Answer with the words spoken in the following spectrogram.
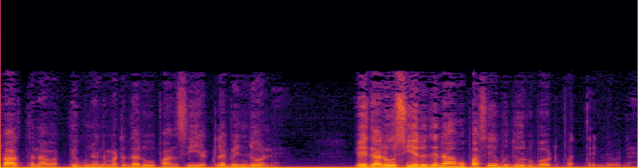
ප්‍රාර්ථනාවක් තිබුණනේ මට දරුවෝ 500ක් ලැබෙන්න ඕනේ. ඒ දරුවෝ සියලු දෙනාම පසේ බුදුරු බවට පත් වෙන්න ඕනේ.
